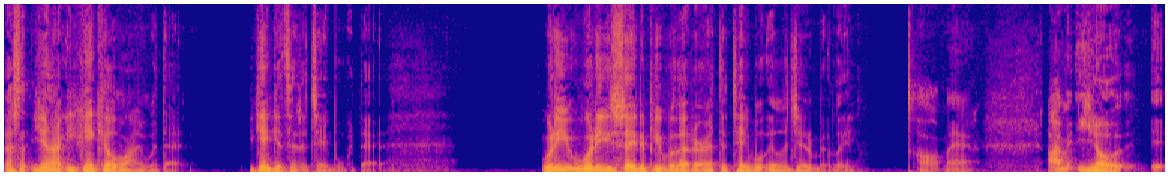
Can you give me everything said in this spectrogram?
that's not, you're not, you can't kill a lion with that. You can't get to the table with that. What do you, what do you say to people that are at the table illegitimately? Oh man, I mean, you know, it,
